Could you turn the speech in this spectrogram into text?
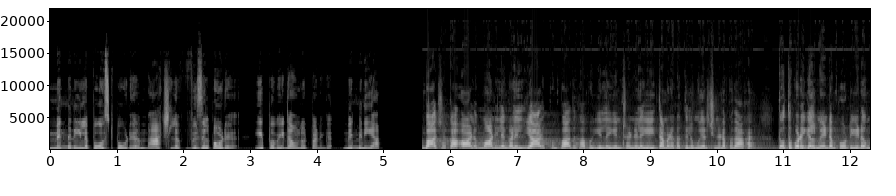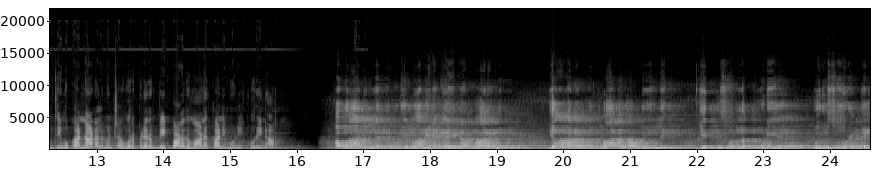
மின்மினியில போஸ்ட் போடு மேட்ச்ல விசில் போடு. இப்பவே டவுன்லோட் பண்ணுங்க. மின்மினி ஆப். பாஜக ஆளும் மாநிலங்களில் யாருக்கும் பாதுகாப்பு இல்லை என்ற நிலையை தமிழகத்திலும் முயற்சி நடப்பதாக தூத்துக்குடியில் மீண்டும் போட்டியிடும் திமுக நாடாளுமன்ற உறுப்பினரும் வேட்பாளருமான கனிமொழி கூறினார். அவ ஆட்சியில் இருக்கக்கூடிய மாநிலங்களை எல்லாம் பாருங்கள். யாருக்கும் பாதுகாப்பு இல்லை என்று சொல்லக்கூடிய ஒரு சூழலை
